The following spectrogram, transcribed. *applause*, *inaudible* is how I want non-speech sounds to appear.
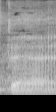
Dead.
